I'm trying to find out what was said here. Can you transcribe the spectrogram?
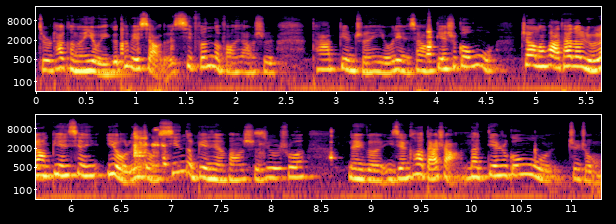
就是它可能有一个特别小的细分的方向，是它变成有点像电视购物，这样的话，它的流量变现又有了一种新的变现方式，就是说，那个以前靠打赏，那电视购物这种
